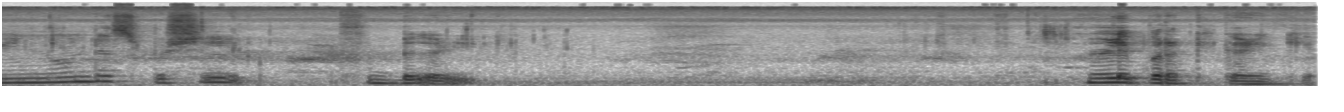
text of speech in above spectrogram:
മിന്നുവിന്റെ സ്പെഷ്യൽ ഫുഡ് കഴി ഉള്ളിപ്പിറക്കി കഴിക്കുക.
